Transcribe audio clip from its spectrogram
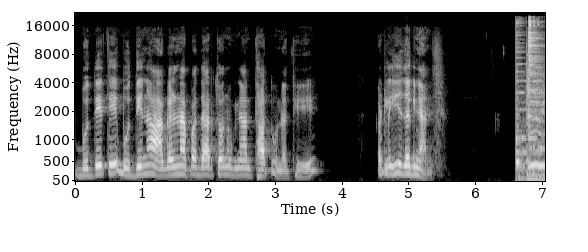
બુદ્ધિથી બુદ્ધિના આગળના પદાર્થોનું જ્ઞાન થતું નથી. એટલે એ જ અજ્ઞાન છે. Thank you.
